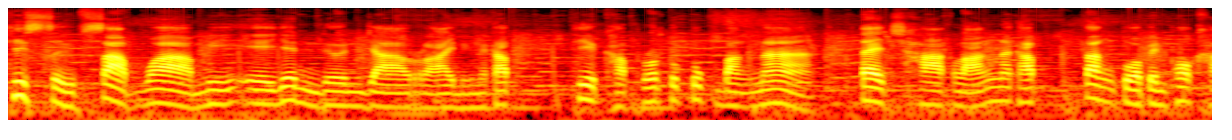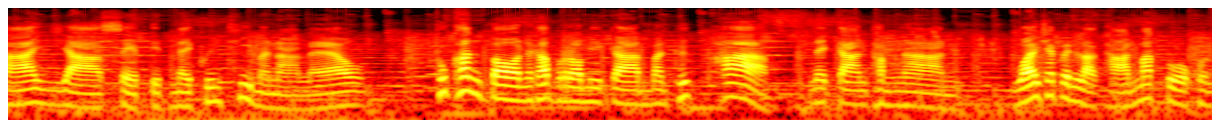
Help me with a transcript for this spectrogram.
ที่สืบทราบว่ามีเอเย่นเดินยารายหนึ่งนะครับ ที่ขับรถตุกๆบังหน้า แต่ฉากหลังนะครับ ตั้งตัวเป็นพ่อค้ายาเสพติดในพื้นที่มานานแล้ว ทุกขั้นตอนนะครับเรามีการบันทึกภาพในการทำงาน ไว้ใช้เป็นหลักฐานมัดตัวคน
